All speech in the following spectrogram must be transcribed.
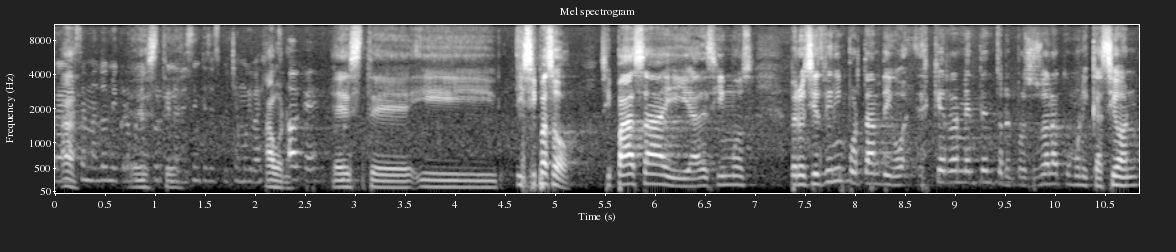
Ah, se micrófono porque este. nos dicen que se escucha muy bajito. ah, bueno, Ok. este, y, y sí pasó, sí pasa y ya decimos, pero sí es bien importante, digo, es que realmente dentro del proceso de la comunicación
